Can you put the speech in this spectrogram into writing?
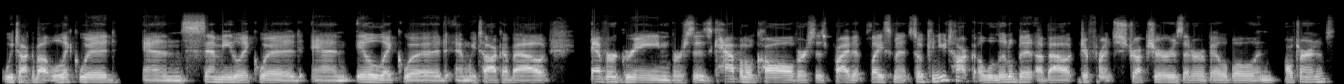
we talk about liquid and semi-liquid and illiquid and we talk about evergreen versus capital call versus private placement so can you talk a little bit about different structures that are available in alternatives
